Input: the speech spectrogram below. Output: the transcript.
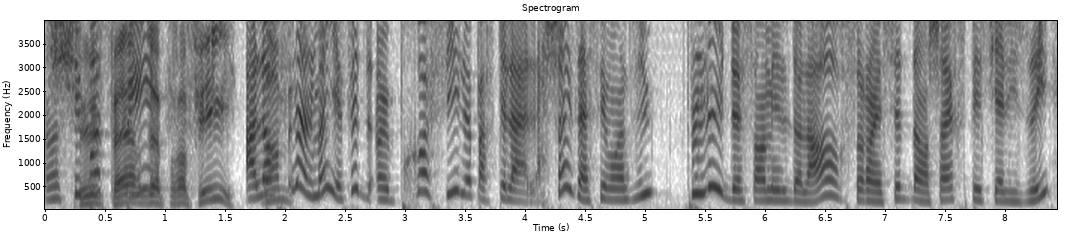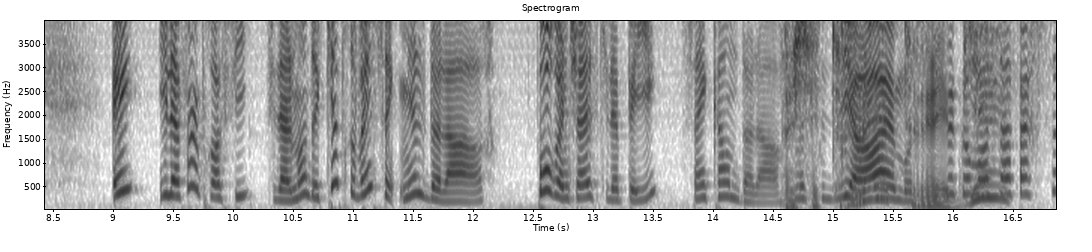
hein, c'est pas si de profit. Alors Non, mais- finalement, il a fait un profit là, parce que la, la chaise, elle s'est vendue plus de 100 000 sur un site d'enchères spécialisé. Et il a fait un profit finalement de 85 000 pour une chaise qu'il a payée 50 Je me Ben, suis dit, très, ah, moi aussi, je vais commencer à faire ça.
